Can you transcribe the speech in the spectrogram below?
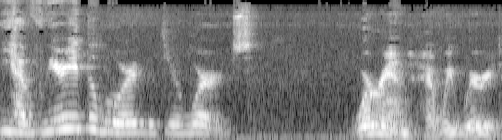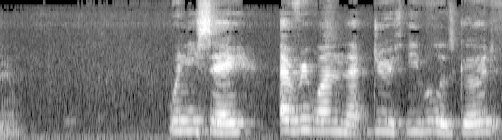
Ye have wearied the Lord with your words. Wherein have we wearied him? When ye say, Every one that doeth evil is good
